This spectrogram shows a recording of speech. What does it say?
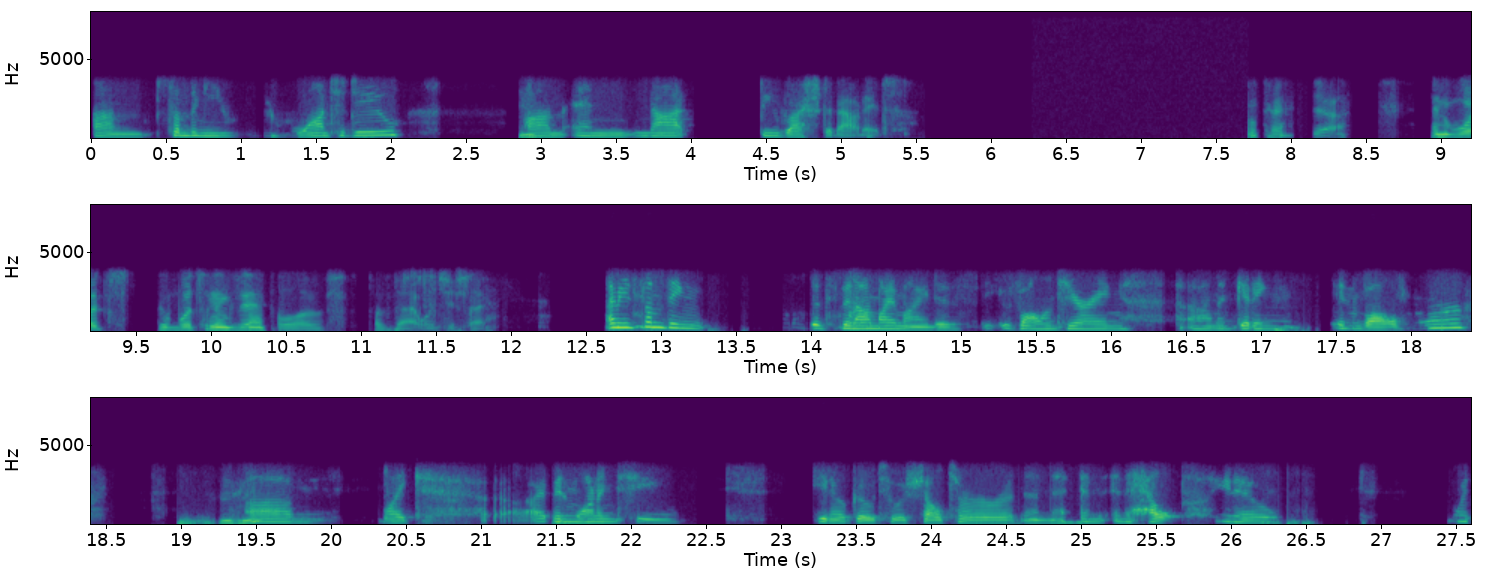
um, something you, you want to do Mm. um, and not be rushed about it. Okay. Yeah. And what's what's an example of of that? Would you say? I mean, something that's been on my mind is volunteering um, and getting involved more. Mhm. Um, like I've been wanting to, you know, go to a shelter and and and help, you know, with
